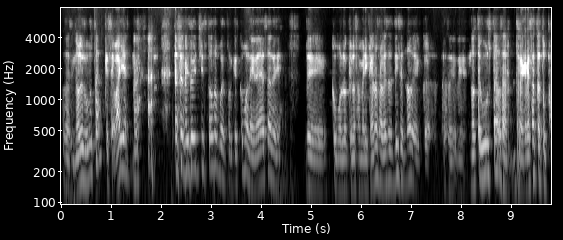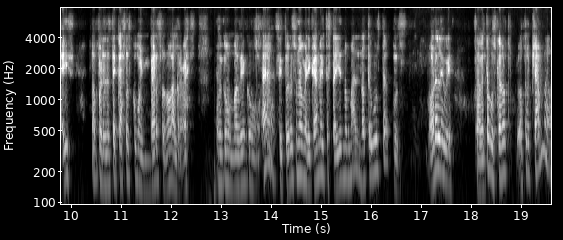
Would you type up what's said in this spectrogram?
O sea, si no les gusta, que se vayan. Entonces me hizo muy chistoso, pues, porque es como la idea esa de, de como lo que los americanos a veces dicen, ¿no? De, no te gusta, o sea, regrésate a tu país. No, pero en este caso es como inverso, ¿no? Al revés. Es como más bien como, ah, si tú eres un americano y te está yendo mal, no te gusta, pues, órale, güey. O sea, vete a buscar otro, otro chamba.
